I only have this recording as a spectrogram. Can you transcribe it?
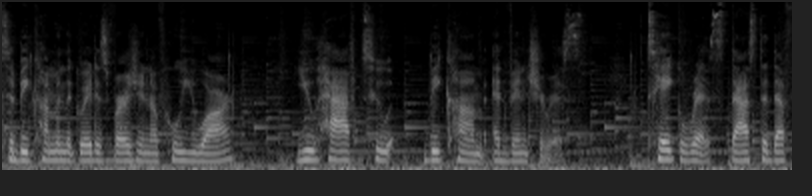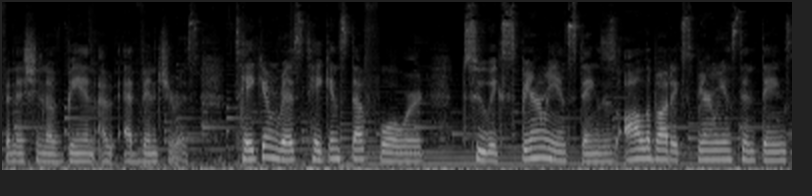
to becoming the greatest version of who you are, you have to become adventurous. Take risks. That's the definition of being adventurous. Taking risks, taking stuff forward to experience things is all about experiencing things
